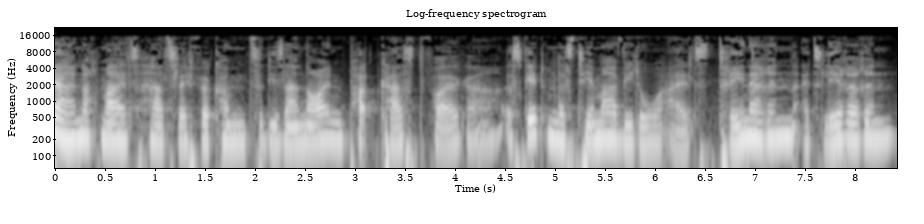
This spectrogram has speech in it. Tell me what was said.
Ja, nochmals herzlich willkommen zu dieser neuen Podcast-Folge. Es geht um das Thema, wie du als Trainerin, als Lehrerin,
